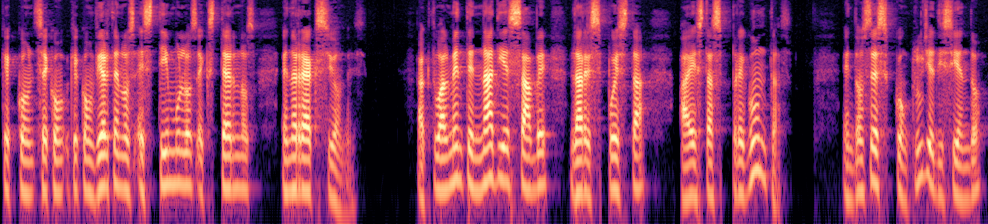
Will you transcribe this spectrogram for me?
que, que convierten los estímulos externos en reacciones? Actualmente nadie sabe la respuesta a estas preguntas. Entonces concluye diciendo,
